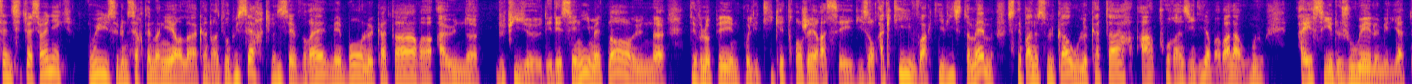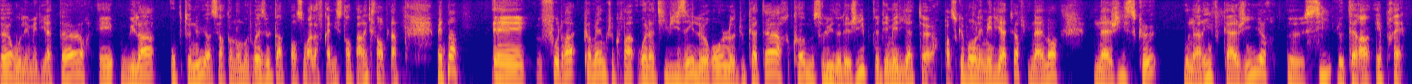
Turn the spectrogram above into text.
une situation unique. Oui, c'est d'une certaine manière la quadrature du cercle, c'est vrai, mais bon, le Qatar a une depuis euh, des décennies maintenant, une, développé une politique étrangère assez, disons, active ou activiste même. Ce n'est pas le seul cas où le Qatar a, pour ainsi dire, ben voilà, où a essayé de jouer le médiateur ou les médiateurs et où il a obtenu un certain nombre de résultats. Pensons à l'Afghanistan, par exemple. Hein. Maintenant, il faudra quand même, je crois, relativiser le rôle du Qatar comme celui de l'Égypte des médiateurs. Parce que bon, les médiateurs, finalement, n'agissent que ou n'arrivent qu'à agir euh, si le terrain est prêt.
